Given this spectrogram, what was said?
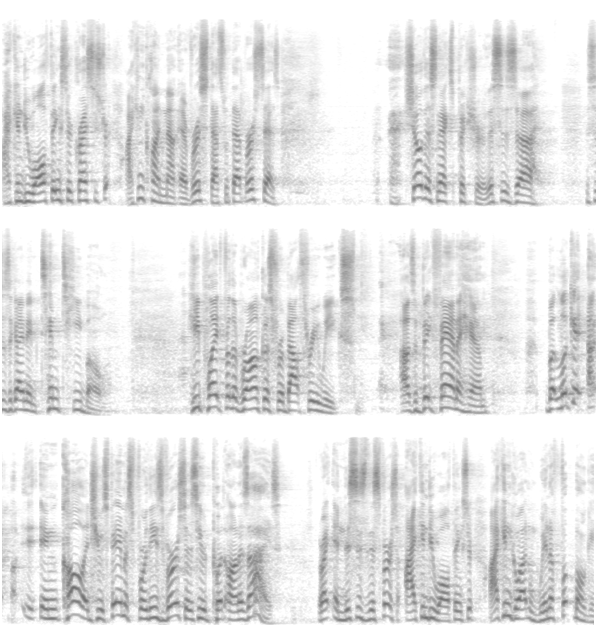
I can do all things through Christ who strengthens. I can climb Mount Everest. That's what that verse says. Show this next picture. This is, uh, this is a guy named Tim Tebow. He played for the Broncos for about three weeks. I was a big fan of him. But look at, uh, in college, he was famous for these verses he would put on his eyes, right? And this is this verse I can do all things. I can go out and win a football game.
